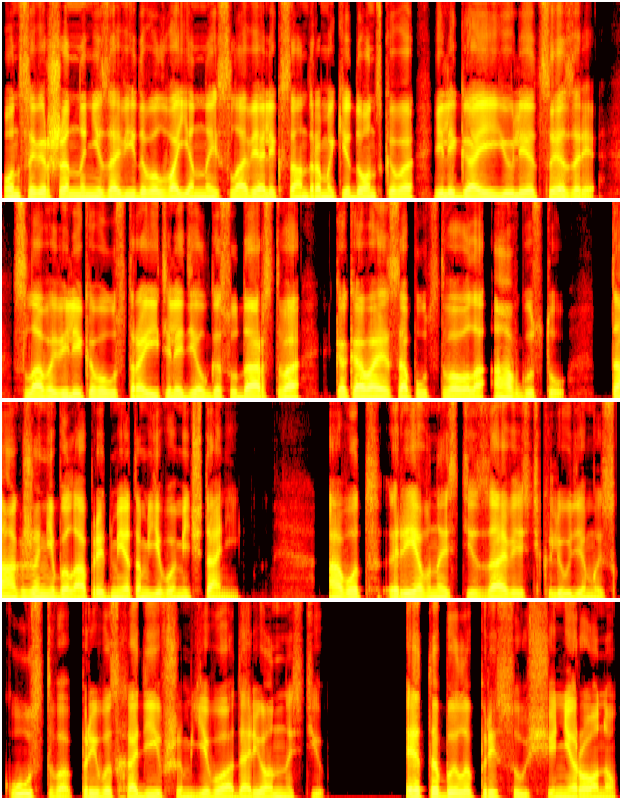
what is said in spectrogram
он совершенно не завидовал военной славе Александра Македонского или Гая Юлия Цезаря, слава великого устроителя дел государства, каковая сопутствовала Августу, также не была предметом его мечтаний. А вот ревность и зависть к людям искусства, превосходившим его одаренностью, это было присуще Нерону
